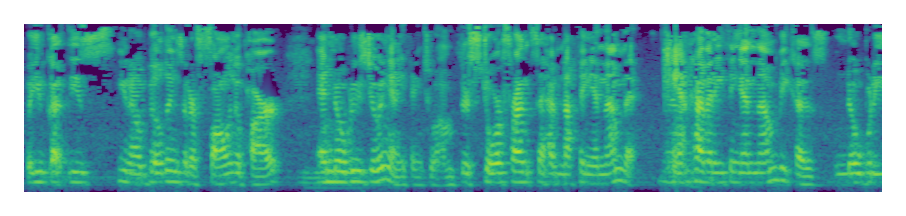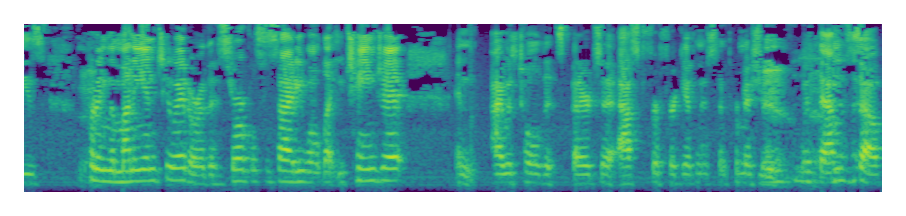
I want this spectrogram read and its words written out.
but you've got these, you know, buildings that are falling apart and nobody's doing anything to them. There's storefronts that have nothing in them that can't have anything in them because nobody's Yeah. putting the money into it or the historical society won't let you change it. And I was told it's better to ask for forgiveness and permission Yeah. with Yeah. them. So,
